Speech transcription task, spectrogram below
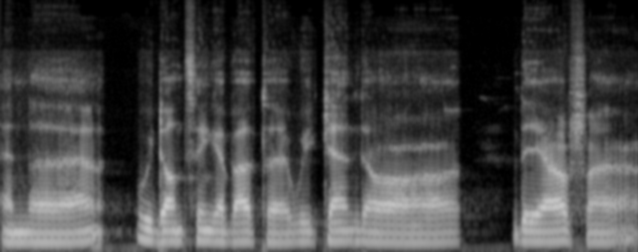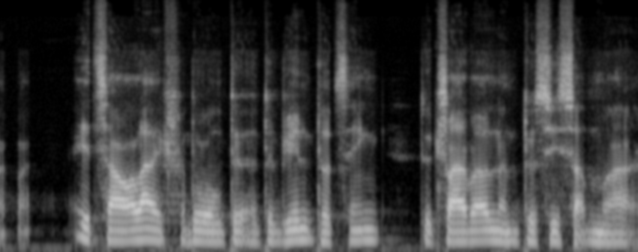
and uh, we don't think about weekend or day off. Uh, it's our life to to to build, to think, to travel, and to see some uh,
